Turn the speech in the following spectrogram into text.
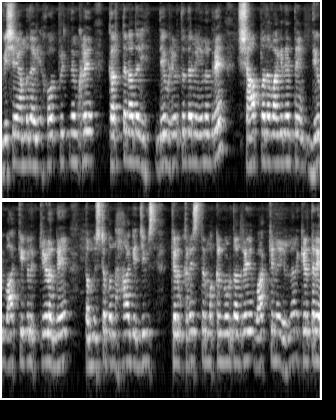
ವಿಷಯ ಎಂಬುದಾಗಿ ಹೌದು ಪ್ರೀತಿ ಕಡೆ ಕರ್ತನಾದ ದೇವ್ರು ಹೇಳ್ತಿದ್ದಾನೆ ಏನಂದ್ರೆ, ಶಾಪದವಾಗಿದೆ ಅಂತ ದೇವ್ರ ವಾಕ್ಯಗಳು ಕೇಳದೆ ತಮ್ಮ ಇಷ್ಟ ಬಂದ ಹಾಗೆ ಜೀವಿಸ್ ಕೆಲವು ಕ್ರೈಸ್ತರ ಮಕ್ಕಳು ನೋಡ್ದಾದ್ರೆ ವಾಕ್ಯನ ಎಲ್ಲಾನು ಕೇಳ್ತಾರೆ.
